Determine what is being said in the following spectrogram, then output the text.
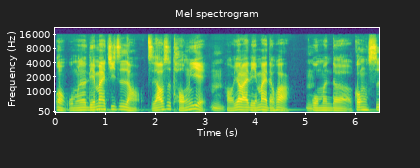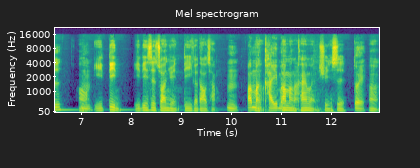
哦，我们的连麦机制哦，只要是同业，嗯，哦要来连麦的话，嗯、我们的公司哦、嗯、一定一定是专员第一个到场，嗯，帮忙开门，帮忙开门巡视，对，嗯，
